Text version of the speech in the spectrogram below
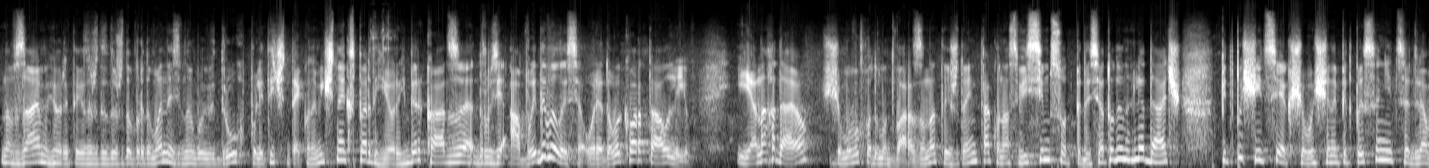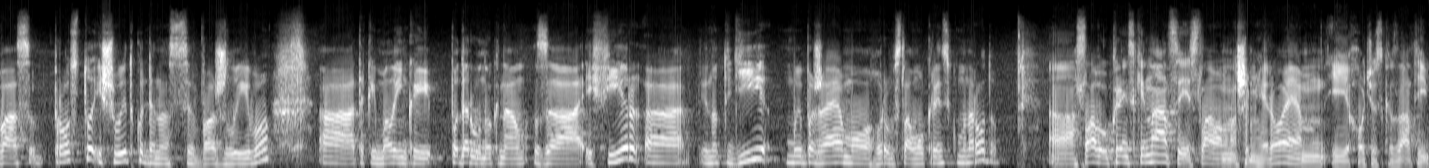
Навзаєм, Георгій, ти завжди дуже добре до мене. Зі мною був друг, політичний та економічний експерт Георгій Біркадзе. Друзі, а ви дивилися урядовий квартал Лів? І я нагадаю, що ми виходимо два рази на тиждень. Так, у нас 851 глядач. Підпишіться, якщо ви ще не підписані. Це для вас просто і швидко. Для нас це важливо. А, такий маленький подарунок нам за ефір. А, і ну, тоді ми бажаємо гором славу українському народу. Слава українській нації, слава нашим героям. І хочу сказати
